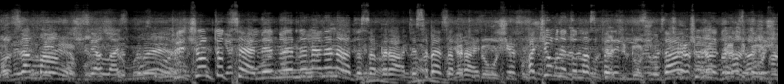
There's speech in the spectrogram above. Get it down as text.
От за маму взялась. При чому тут це? Не, не, не, не, не треба забирати, себе забирайте. А чого вони до нас перелізли? Да? Чого вони до нас перелізли?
